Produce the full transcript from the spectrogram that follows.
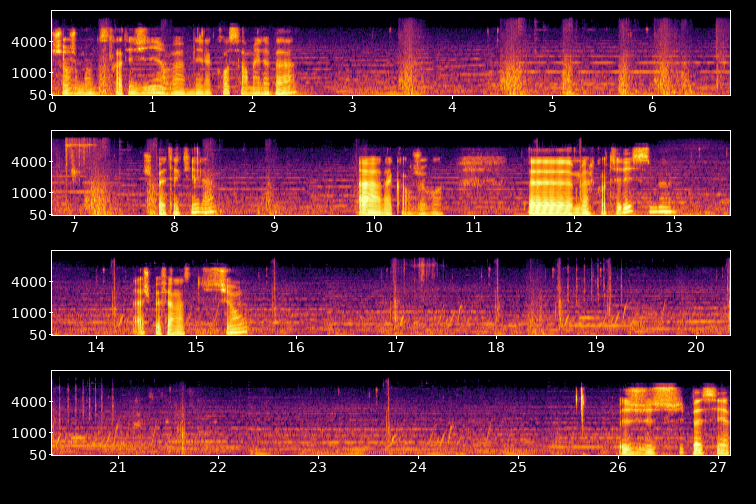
Changement de stratégie, on va amener la grosse armée là-bas. Je peux attaquer là? Ah d'accord, je vois. Euh, mercantilisme. Là, je peux faire l'institution. Je suis passé à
